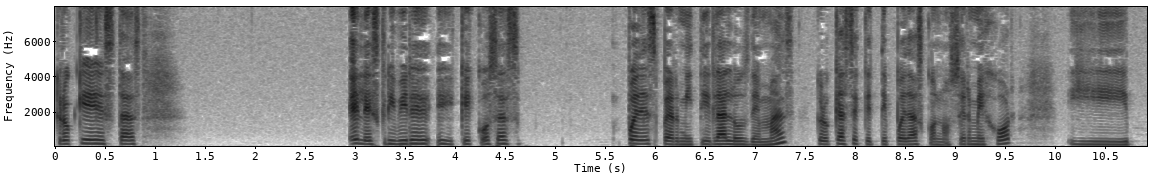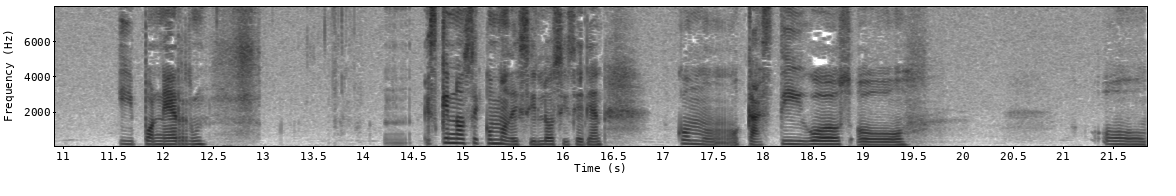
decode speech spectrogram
Creo que estas el escribir eh, qué cosas puedes permitirle a los demás, creo que hace que te puedas conocer mejor y, y poner es que no sé cómo decirlo, si serían como castigos o, o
